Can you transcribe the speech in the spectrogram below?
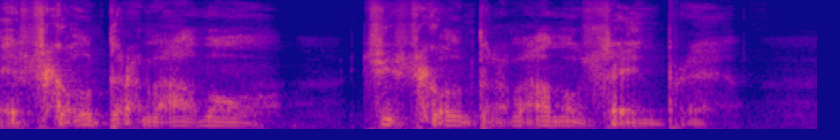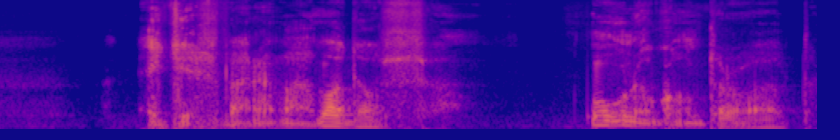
E scontravamo, ci scontravamo sempre e ci sparavamo addosso, uno contro l'altro.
